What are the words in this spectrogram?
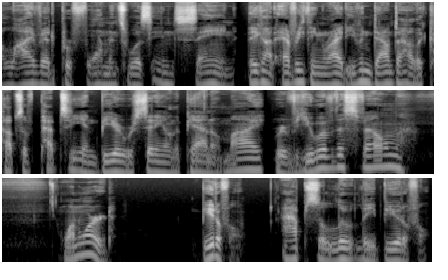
the Live Aid performance was insane. They got everything right, even down to how the cups of Pepsi and beer were sitting on the piano. My review of this film one word beautiful. Absolutely beautiful.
